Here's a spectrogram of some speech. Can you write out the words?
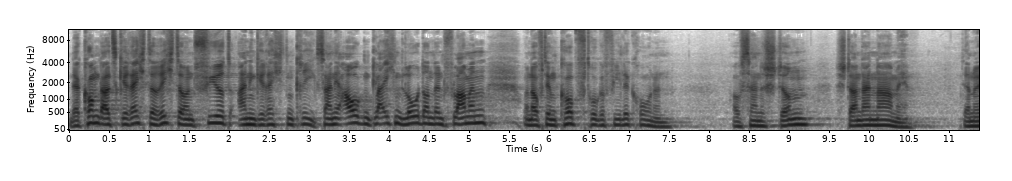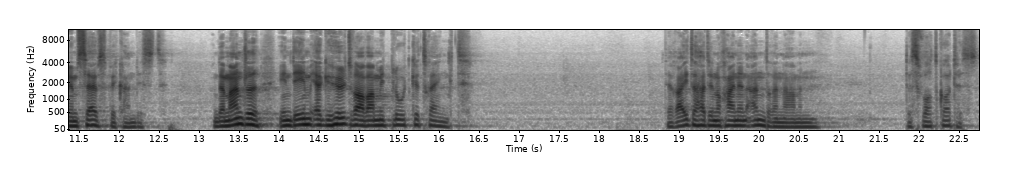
Und er kommt als gerechter Richter und führt einen gerechten Krieg. Seine Augen gleichen lodernden Flammen und auf dem Kopf trug er viele Kronen. Auf seiner Stirn stand ein Name, der nur ihm selbst bekannt ist. Und der Mantel, in dem er gehüllt war, war mit Blut getränkt. Der Reiter hatte noch einen anderen Namen, das Wort Gottes.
